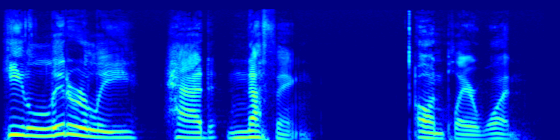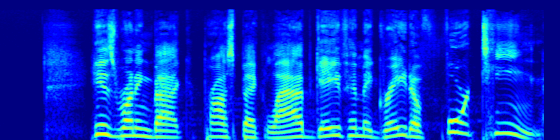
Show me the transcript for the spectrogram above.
He literally had nothing on player one. His running back prospect lab gave him a grade of 14,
